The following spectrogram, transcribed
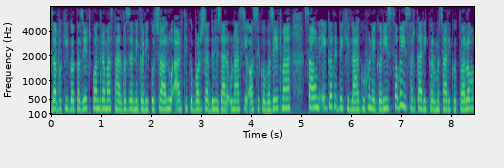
जबकि गत जेठ पन्ध्रमा सार्वजनिक गरिएको चालू आर्थिक वर्ष दुई हजार उनासी अस्सीको बजेटमा साउन एक गतेदेखि लागू हुने गरी सबै सरकारी कर्मचारीको तलब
